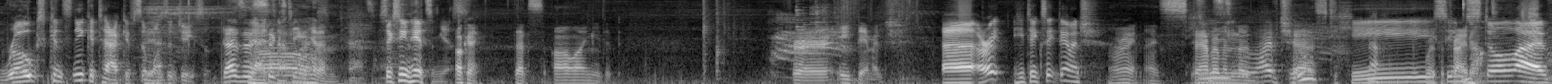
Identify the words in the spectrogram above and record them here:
Rogues can sneak attack if someone's adjacent. Does a Yeah. 16 hit him? 16 hits him, yes. Okay, that's all I needed. For eight damage. Uh, all right, he takes eight damage. All right, I stab him in the alive, too? chest. He Worth seems still alive.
